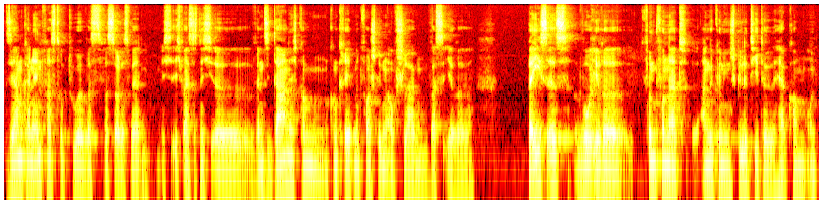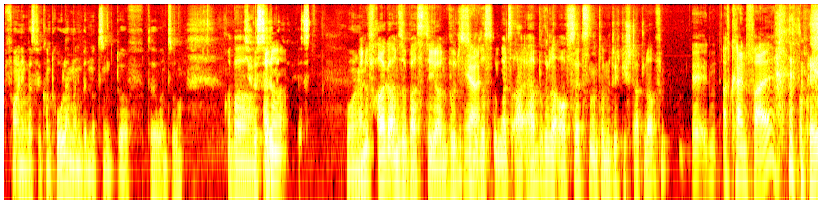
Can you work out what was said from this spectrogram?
sie haben keine Infrastruktur, was, was soll das werden? Ich, ich weiß es nicht, äh, wenn sie da nicht kom konkret mit Vorschlägen aufschlagen, was ihre Base ist, wo ihre 500 angekündigten Spieletitel herkommen und vor allen Dingen, was für Controller man benutzen durfte und so. Aber ich wüsste, eine, eine Frage an Sebastian. Würdest ja. du dir das Ding als AR-Brille aufsetzen und damit durch die Stadt laufen? Äh, auf keinen Fall. Okay,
